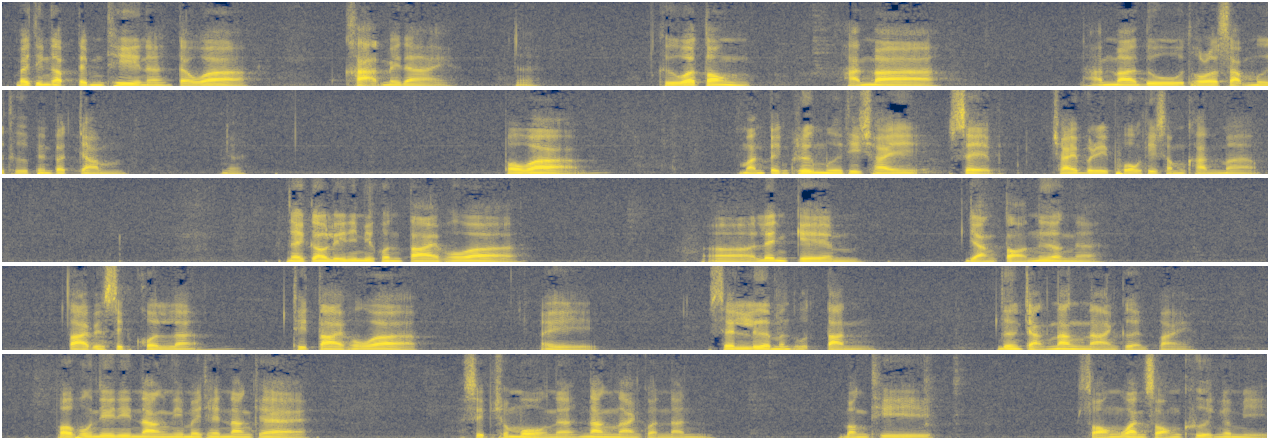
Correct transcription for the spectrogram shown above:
ไม่ถึงกับเต็มที่นะ แต่ว่าขาดไม่ได้นะคือว่าต้องหันมา หันมาดูโทรศัพท์มือถือเป็นประจำนะเพราะว่ามันเป็นเครื่องมือที่ใช้เสพใช้บริโภคที่สำคัญมาก ในเกาหลีนี่มีคนตายเพราะว่าเล่นเกมอย่างต่อเนื่องนะ ตายเป็นสิบคนแล้ว ที่ตายเพราะว่าไอ้เส้นเลือดมันอุดตัน เนื่องจากนั่งนานเกินไป เพราะพวกนี้นี่นั่งนี่ไม่ใช่นั่งแค่สิบชั่วโมงนะนั่งนานกว่านั้น บางทีสองวันสองคืนก็มี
